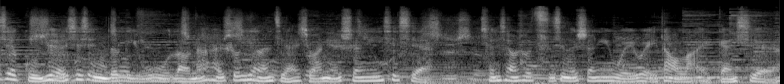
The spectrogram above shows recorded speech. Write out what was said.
谢古月，谢谢你的礼物。老男孩说：“叶兰姐还喜欢你的声音，谢谢。”陈翔说：“磁性的声音娓娓道来，感谢。”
